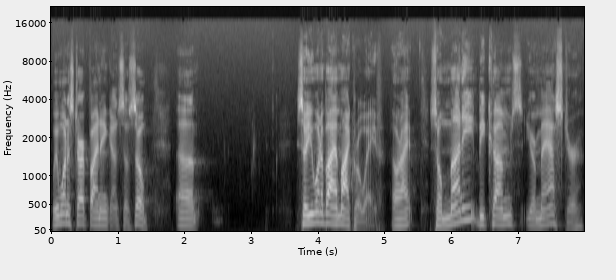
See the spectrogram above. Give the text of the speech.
we want to start finding so so. Um, so you want to buy a microwave, all right? So money becomes your master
